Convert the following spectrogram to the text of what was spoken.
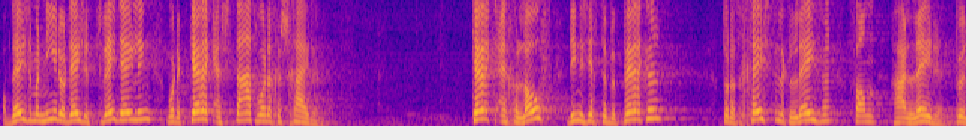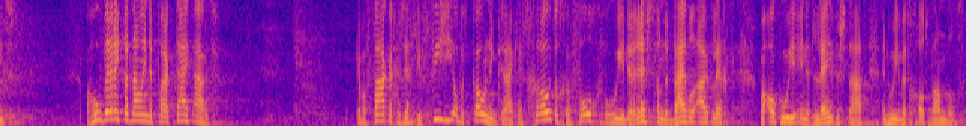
Op deze manier, door deze tweedeling, worden kerk en staat worden gescheiden. Kerk en geloof dienen zich te beperken tot het geestelijk leven van haar leden. Punt. Maar hoe werkt dat nou in de praktijk uit? Ik heb al vaker gezegd, je visie op het koninkrijk heeft grote gevolgen voor hoe je de rest van de Bijbel uitlegt, maar ook hoe je in het leven staat en hoe je met God wandelt.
